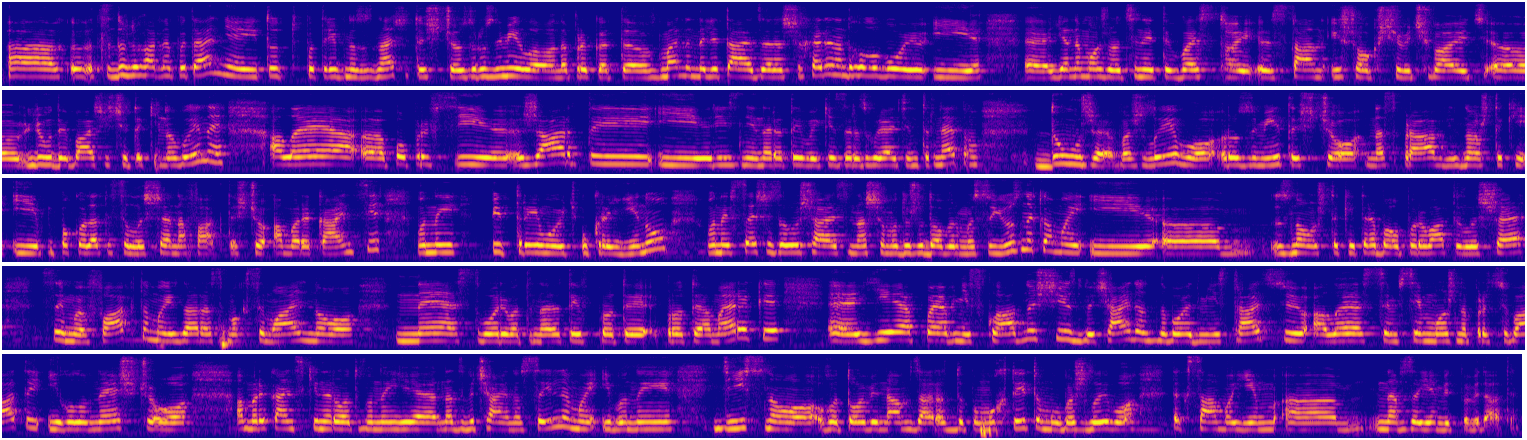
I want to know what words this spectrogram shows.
Е, Це дуже гарне питання, і тут потрібно зазначити, що зрозуміло, наприклад, е, в мене не літають зараз шахеди над головою, і е, я не можу оцінити весь той стан і шок, що відчувають люди, бачачи такі новини. Але попри всі жарти і різні наративи, які зараз гуляють інтернетом, дуже важливо розуміти, що насправді знову ж таки і покладатися лише на факти, що американці вони підтримують Україну, вони все ще залишаються нашими дуже добрими союзниками, і е, знову ж таки треба оперувати лише цими фактами і зараз максимально не створювати наратив проти проти Америки. Е, є певні складнощі, звичайно, з новою адміністрацією, але з цим всім можна працювати. І головне, що американський народ вони є надзвичайно сильними і вони дійсно готові нам зараз допомогти. Тому важливо так само їм е, навзаєм відповідати.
